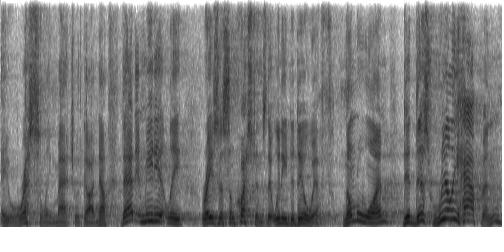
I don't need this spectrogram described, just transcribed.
a wrestling match with God. Now, that immediately raises some questions that we need to deal with. Number one, did this really happen?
